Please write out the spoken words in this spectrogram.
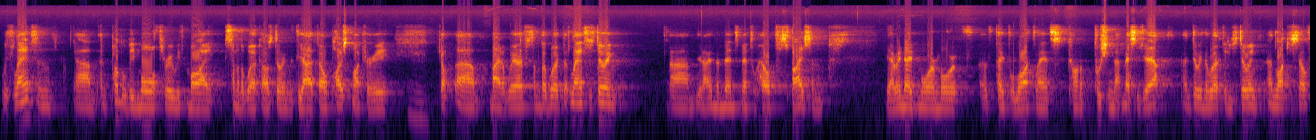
with Lance, and um, and probably more through with my some of the work I was doing with the AFL post my career. Mm. Got um, made aware of some of the work that Lance is doing, um, you know, in the men's mental health space and yeah, we need more and more of, of people like Lance kind of pushing that message out and doing the work that he's doing, and like yourself,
